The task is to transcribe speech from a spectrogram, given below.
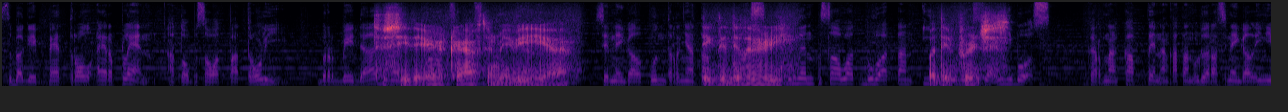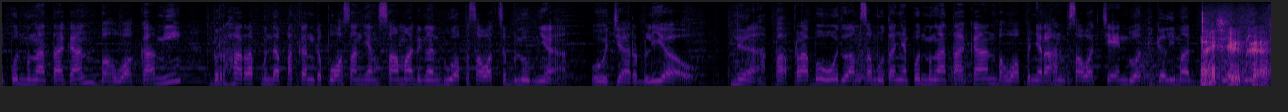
sebagai patrol airplane atau pesawat patroli. Berbeda To see the aircraft and maybe uh, Senegal pun ternyata take the delivery. they purchased. ini bos. Karena Kapten Angkatan Udara Senegal ini pun mengatakan bahwa kami berharap mendapatkan kepuasan yang sama dengan dua pesawat sebelumnya, ujar beliau. Nah, Pak Prabowo dalam sambutannya pun mengatakan bahwa penyerahan pesawat CN235 Nice aircraft.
